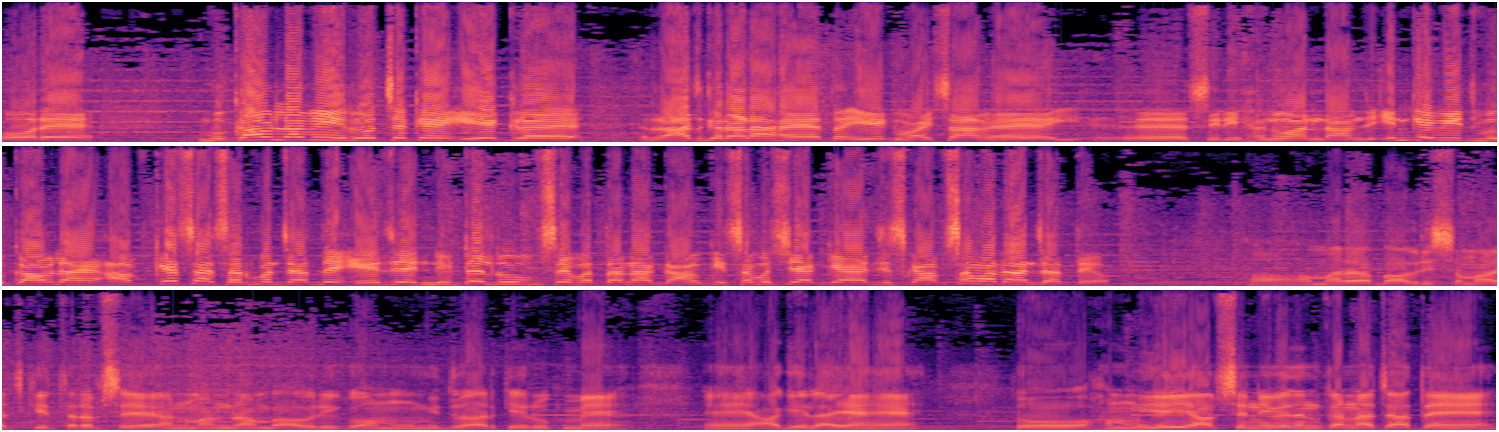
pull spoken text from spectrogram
और मुकाबला भी रोचक है। एक राजघराना है तो एक भाई साहब है श्री हनुमान राम जी। इनके बीच मुकाबला है। आप कैसा सरपंच चाहते हैं? एज ए न्यूट्रल रूप से बताना गाँव की समस्या क्या है, जिसका आप समाधान चाहते हो? हाँ हमारा बावरी समाज की तरफ़ से हनुमान राम बावरी को हम उम्मीदवार के रूप में आगे लाए हैं। तो हम यही आपसे निवेदन करना चाहते हैं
